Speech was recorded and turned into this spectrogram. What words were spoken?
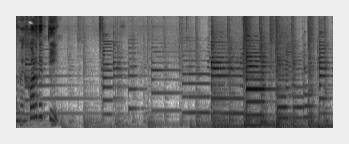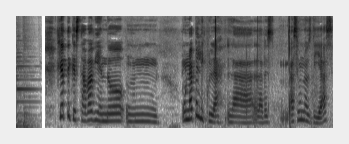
mejor de ti. Fíjate que estaba viendo una película la, hace unos días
